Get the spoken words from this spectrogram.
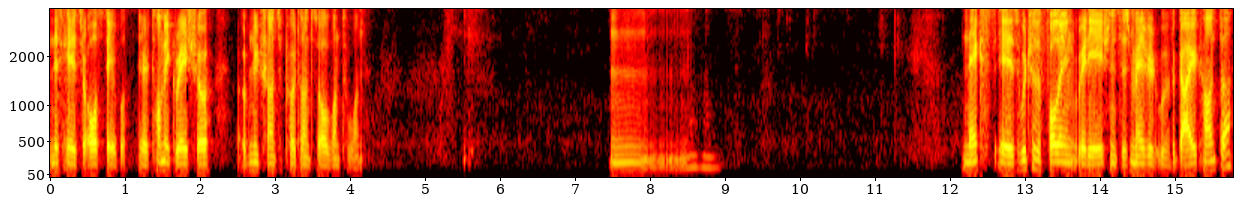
this case, they're all stable. Their atomic ratio of neutrons to protons is all one to one. Mm. Next is which of the following radiations is measured with a Geiger counter?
